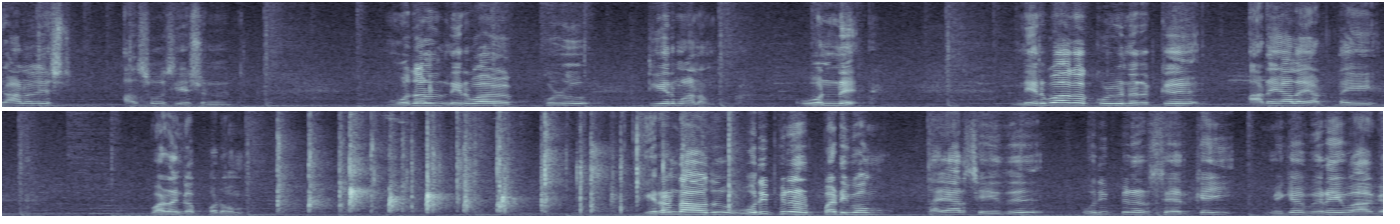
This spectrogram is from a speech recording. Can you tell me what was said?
ஜேர்னலிஸ்ட் அசோசியேஷன் முதல் நிர்வாக குழு தீர்மானம் ஒன்று நிர்வாக குழுவினருக்கு அடையாள அட்டை வழங்கப்படும். இரண்டாவது உறுப்பினர் படிவம் தயார் செய்து உறுப்பினர் சேர்க்கை மிக விரைவாக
